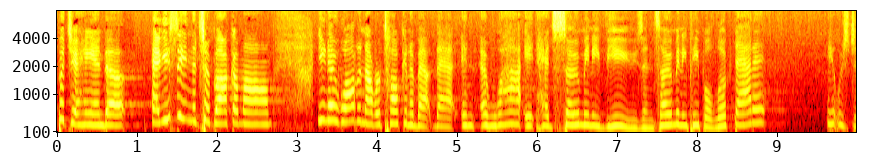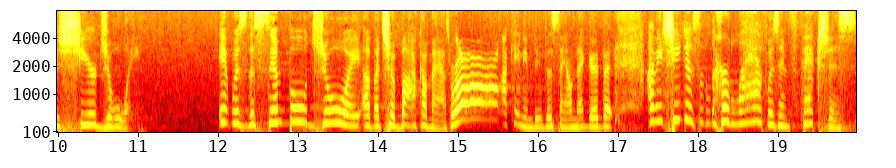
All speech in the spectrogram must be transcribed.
Put your hand up. Have you seen the Chewbacca mom? You know, Walt and I were talking about that and, and why it had so many views and so many people looked at it. It was just sheer joy. It was the simple joy of a Chewbacca mask. I can't even do the sound that good, but I mean, she just, her laugh was infectious.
